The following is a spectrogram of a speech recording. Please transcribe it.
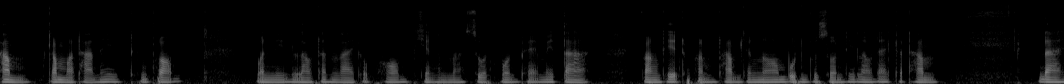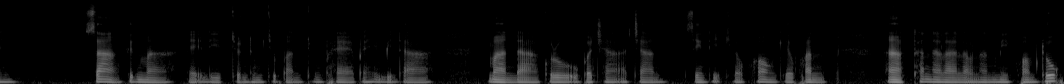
ธรรมกรรมฐานให้ถึงพร้อม วันนี้เราท่านลายก็พร้อมเพียงกันมาสวดมนต์แผ่เมตตาฟังเทศฟังธรรมจังน้อมบุญกุศลที่เราได้กระทำได้ สร้างขึ้นมาในอดีตจนถึงปัจจุบันจงแผ่ไปให้บิดา มารดาครูอุปชาอาจารย์ สิ่งที่เกี่ยวข้องเกี่ยวพันหากท่านอะไรเหล่านั้นมีความทุกข์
